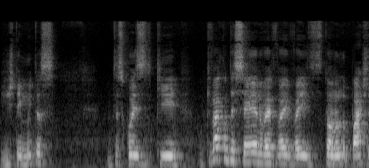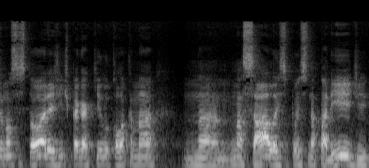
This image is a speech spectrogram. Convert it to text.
A gente tem muitas muitas coisas que o que vai acontecendo vai, vai, vai se tornando parte da nossa história. A gente pega aquilo, coloca na, na, na sala, expõe-se na parede.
